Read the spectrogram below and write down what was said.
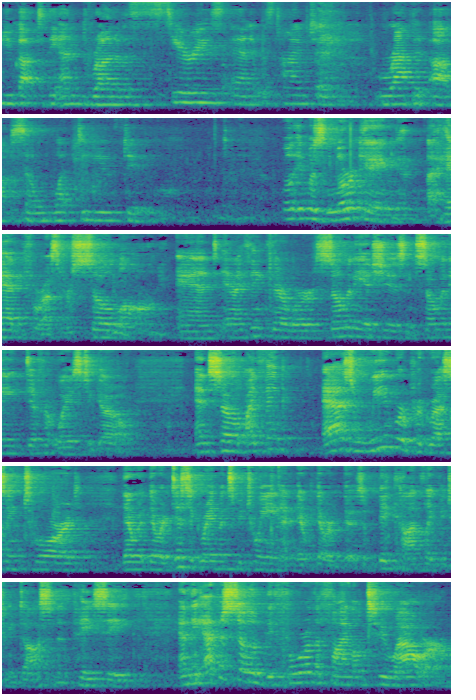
You got to the end run of a series and it was time to wrap it up. So what do you do? Well, it was lurking ahead for us for so long, and, and I think there were so many issues and so many different ways to go. And so I think as we were progressing toward, there were, there were disagreements between, and there, there, were, there was a big conflict between Dawson and Pacey. And the episode before the final two hour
